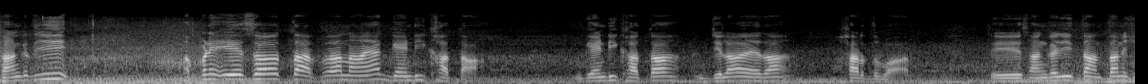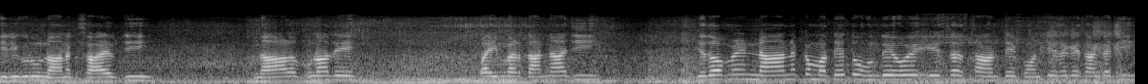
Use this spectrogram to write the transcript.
ਸੰਗਤ ਜੀ, ਆਪਣੇ ਇਸ ਧਰਤ ਦਾ ਨਾਂ ਆ ਗੈਂਡੀ ਖਾਤਾ ਗੈਂਡੀ ਖਾਤਾ ਜ਼ਿਲ੍ਹਾ ਇਹਦਾ ਹਰਿਦੁਆਰ। ਤੇ ਸੰਗਤ ਜੀ, ਧੰਨ ਧੰਨ ਸ੍ਰੀ ਗੁਰੂ ਨਾਨਕ ਸਾਹਿਬ ਜੀ, ਨਾਲ ਉਹਨਾਂ ਦੇ ਭਾਈ ਮਰਦਾਨਾ ਜੀ, ਜਦੋਂ ਆਪਣੇ ਨਾਨਕ ਮਤੇ ਤੋਂ ਹੁੰਦੇ ਹੋਏ ਇਸ ਸਥਾਨ ਤੇ ਪਹੁੰਚੇ ਸਕੇ ਸੰਗਤ ਜੀ,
